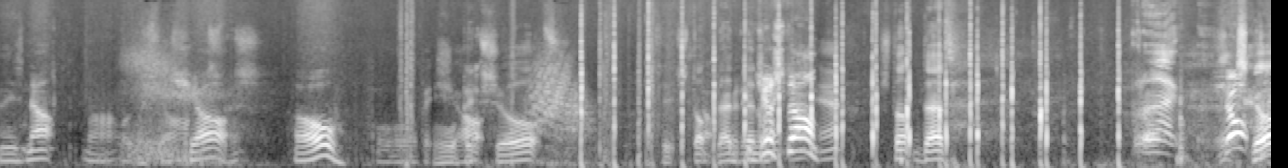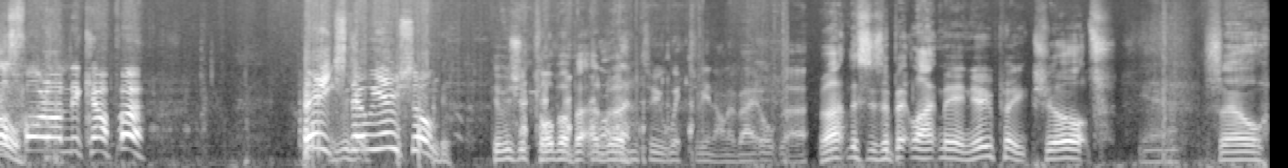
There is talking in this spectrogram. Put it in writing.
And he's not. That looks Short. Oh. Oh, a bit Oh, a short. bit short. See, it stopped dead, pretty didn't Just on. Yeah. it? Stopped dead. Right, Shot let's go. plus four handicapper. Pete, still you, son. Give us your club a better. What Uh, them two wittering on about up there? right, this is a bit like me and you, Pete. Short. Yeah. So,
